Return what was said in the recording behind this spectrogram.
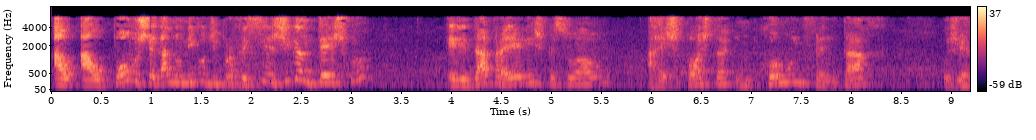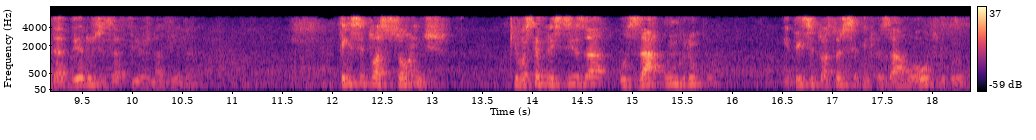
ao, ao povo chegar no nível de profecia gigantesco, ele dá para eles, pessoal, a resposta em como enfrentar os verdadeiros desafios na vida. Tem situações que você precisa usar um grupo e tem situações que você tem que usar um outro grupo.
